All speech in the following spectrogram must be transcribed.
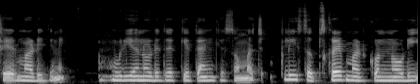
ಶೇರ್ ಮಾಡಿದ್ದೀನಿ. ವಿಡಿಯೋ ನೋಡಿದ್ದಕ್ಕೆ thank you so much please subscribe ಮಾಡ್ಕೊಂಡು ನೋಡಿ.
